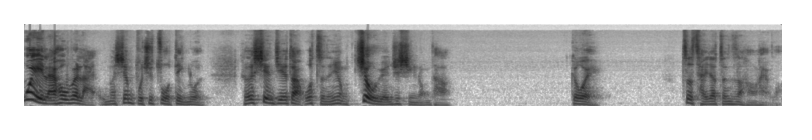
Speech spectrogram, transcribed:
未来会不会来？我们先不去做定论。可是现阶段我只能用救援去形容它。各位，这才叫真正的航海王。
